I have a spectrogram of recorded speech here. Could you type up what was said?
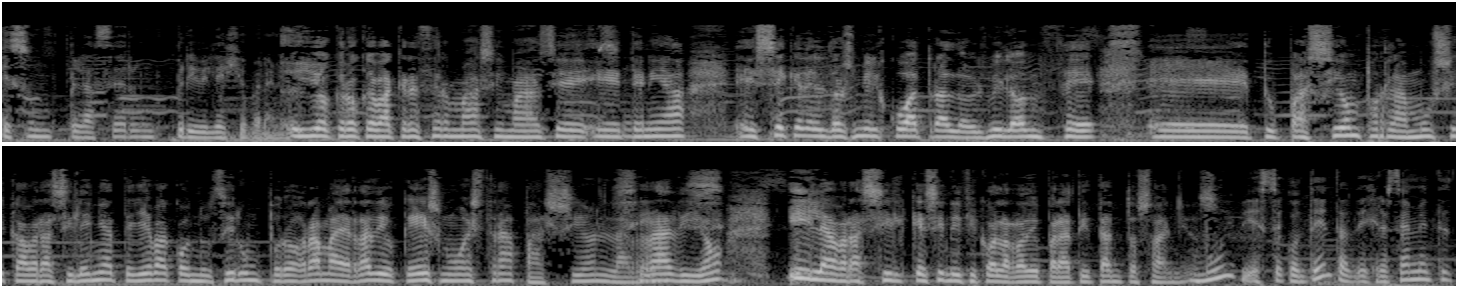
Es un placer, un privilegio para mí. Y yo creo que va a crecer más y más. Eh, eh, Tenía, eh, sé que del 2004 al 2011 eh, tu pasión por la música brasileña te lleva a conducir un programa de radio que es nuestra pasión, la Sí, radio, sí, y la Brasil. ¿Qué significó la radio para ti tantos años? Muy bien, estoy contenta. Desgraciadamente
